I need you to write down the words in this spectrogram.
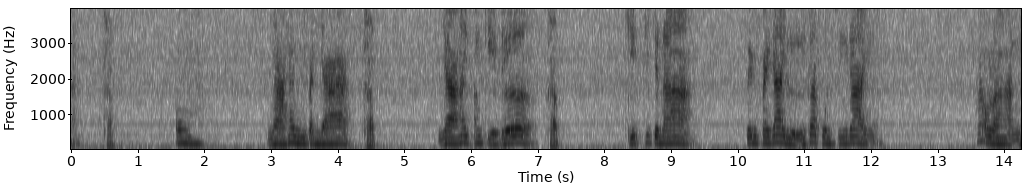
นั่นครับ โอ้อยากให้มีปัญญา ครับ อยากให้สังเกตเด้อ ครับ คิดพิจารณา เป็นไปได้หรือถ้าคนซื้อได้เนี่ยพระอรหันต์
